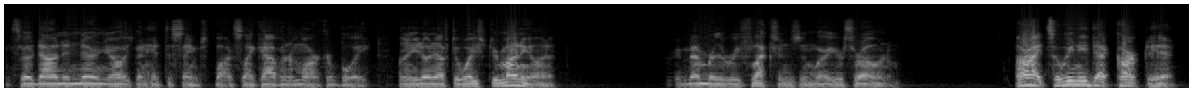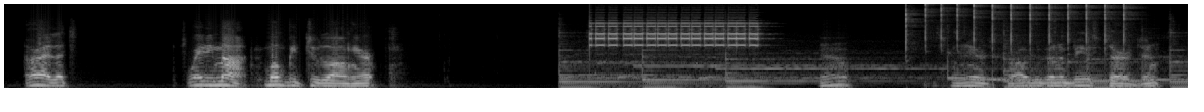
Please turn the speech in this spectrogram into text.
You throw down in there and you're always going to hit the same spot. It's like having a marker buoy. Only you don't have to waste your money on it. Remember the reflections and where you're throwing them. All right, so we need that carp to hit. All right, let's let's wait him out. It won't be too long here. Yeah, this one here is probably going to be a sturgeon.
